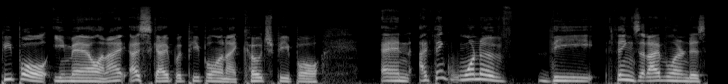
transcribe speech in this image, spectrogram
people email and i, I skype with people and i coach people and i think one of the things that i've learned is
